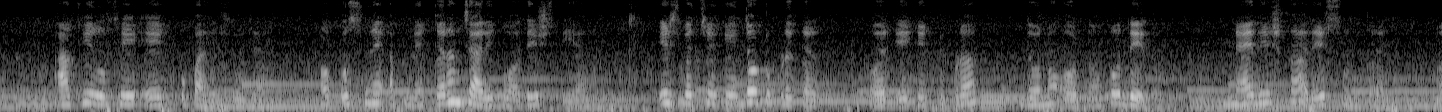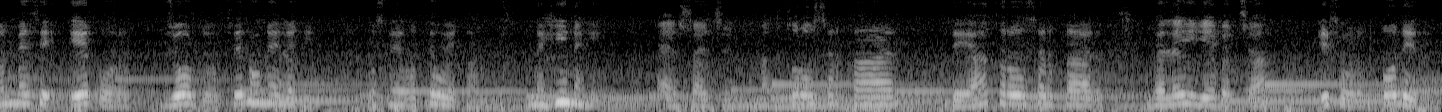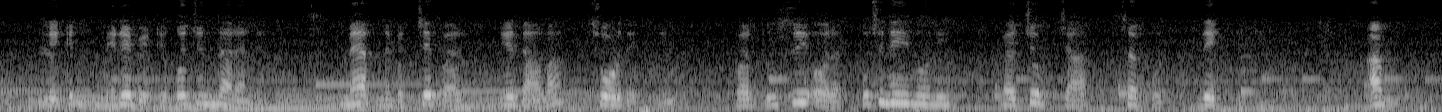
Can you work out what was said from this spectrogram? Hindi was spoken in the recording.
आखिर उसे एक उपाय सूझा और उसने अपने कर्मचारी को आदेश दिया। इस बच्चे के दो टुकड़े कर दो और एक एक टुकड़ा दोनों औरतों को दे दो। न्यायाधीश का आदेश सुनकर उनमें से एक औरत ज़ोर ज़ोर से रोने लगी। उसने रोते हुए कहा, नहीं नहीं ऐसा जुल्म मत करो सरकार, दया करो सरकार, भले ही ये बच्चा इस औरत को दे दो, लेकिन मेरे बेटे को ज़िंदा रहने दो। मैं अपने बच्चे पर ये दावा छोड़ देती हूँ। पर दूसरी औरत कुछ नहीं बोली। वह चुपचाप सब कुछ देखती थी। अब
